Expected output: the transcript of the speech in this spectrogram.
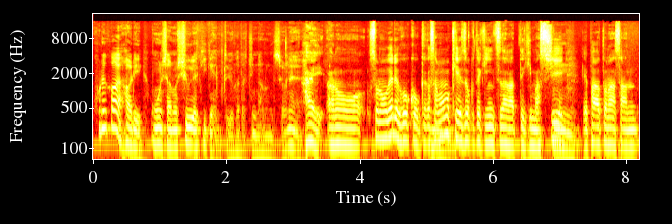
これがやはり御社の収益源という形になるんですよね。はい。あのー、その上で動くお客様も継続的につながっていきますし、うん、パートナーさん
